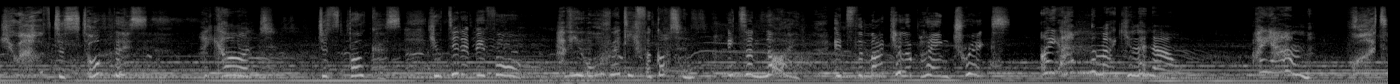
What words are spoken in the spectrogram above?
You have to stop this. I can't. Just focus. You did it before. Have you already forgotten? It's a lie. It's the macula playing tricks. I am the macula now. I am. What?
